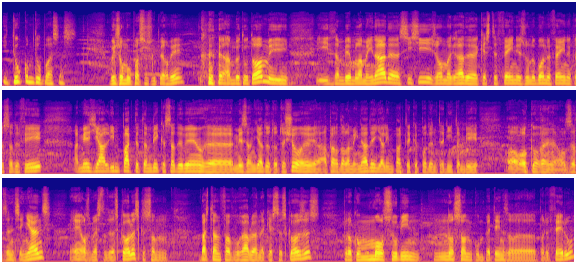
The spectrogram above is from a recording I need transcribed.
I tu com t'ho passes? Bé, jo m'ho passo superbé amb tothom i, i també amb la mainada. Sí, sí, jo m'agrada aquesta feina, és una bona feina que s'ha de fer. A més, hi ha l'impacte també que s'ha de veure eh, més enllà de tot això. Eh? A part de la mainada, hi ha l'impacte que poden tenir també el, els, els ensenyants, eh? els mestres d'escoles, que són bastant favorables en aquestes coses, però que molt sovint no són competents a, per fer-ho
